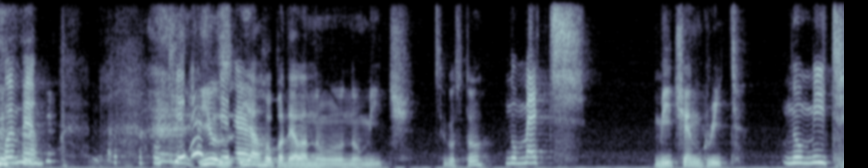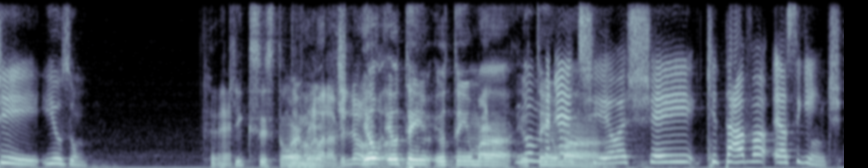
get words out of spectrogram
Foi mesmo. o quê? E, os- e a roupa dela no, no Meet? Você gostou? No match. Meet and Greet. No Meet e o Zoom. O que que vocês estão armando? maravilhoso. Eu, eu tenho, eu tenho uma, eu no tenho match, uma... eu achei que tava. É o seguinte:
